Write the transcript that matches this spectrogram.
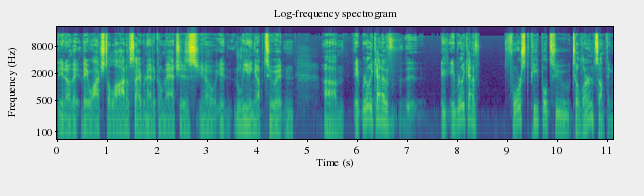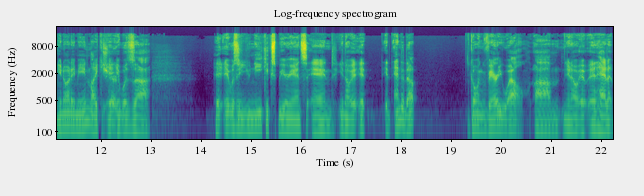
you know, they, they watched a lot of Cibernetico matches, you know, it, leading up to it. And um, it really kind of, it, it, really kind of forced people to, to learn something. You know what I mean? Like sure. it, it, was, uh, it, it was a unique experience. And, you know, it, it ended up going very well. Um, you know, it, it, had a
